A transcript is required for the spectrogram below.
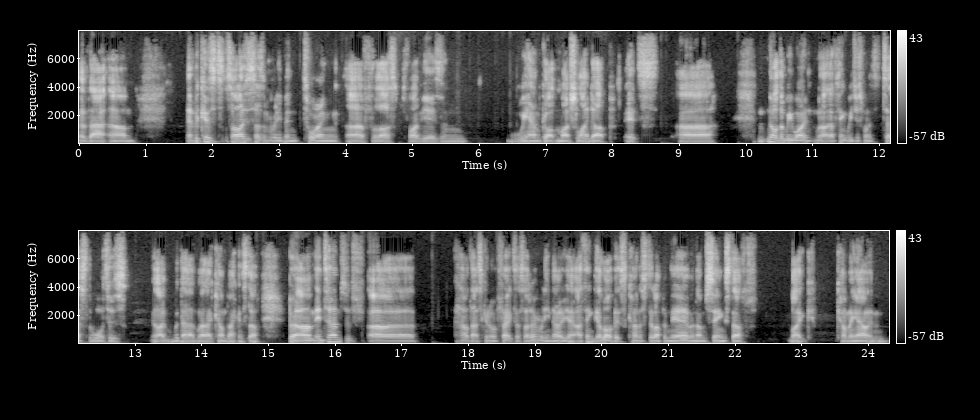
of that. Um, and because Sylosis hasn't really been touring uh, for the last five years, and we haven't got much lined up, it's uh, not that we won't. Well, I think we just wanted to test the waters like with that with that comeback and stuff. But um, in terms of uh, how that's going to affect us, I don't really know yet. I think a lot of it's kind of still up in the air, and I'm seeing stuff like coming out in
